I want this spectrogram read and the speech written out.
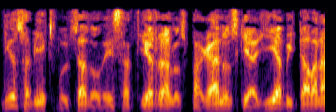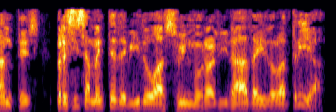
Dios había expulsado de esa tierra a los paganos que allí habitaban antes, precisamente debido a su inmoralidad e idolatría.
